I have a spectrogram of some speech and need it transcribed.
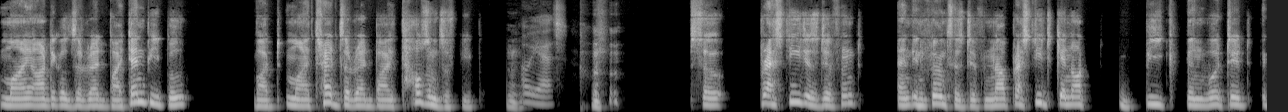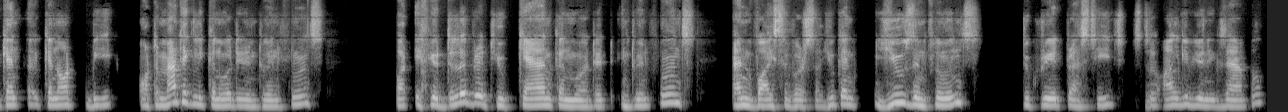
my articles are read by 10 people but my threads are read by thousands of people. Oh yes. so prestige is different and influence is different now prestige cannot be converted can uh, cannot be automatically converted into influence. But if you're deliberate, you can convert it into influence and vice versa. You can use influence to create prestige. So I'll give you an example.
